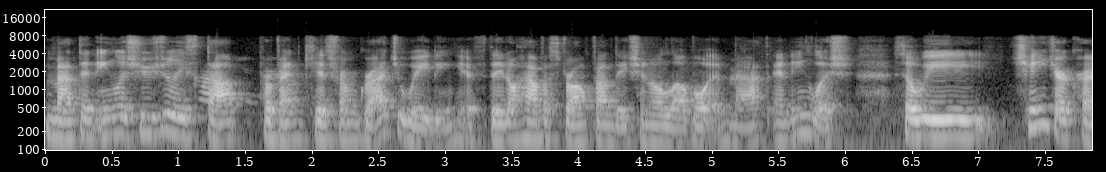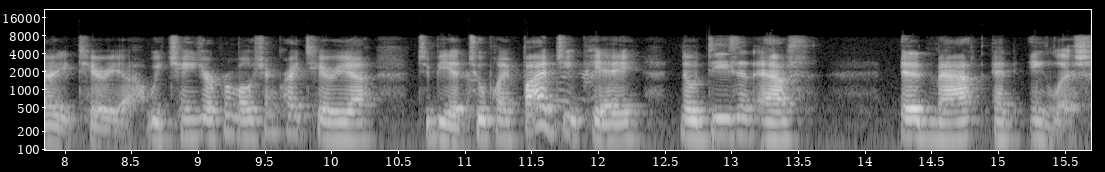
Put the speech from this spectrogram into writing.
math and English usually stop prevent kids from graduating if they don't have a strong foundational level in math and English. So we change our criteria. We change our promotion criteria to be a 2.5 GPA, no D's and F's in math and English.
